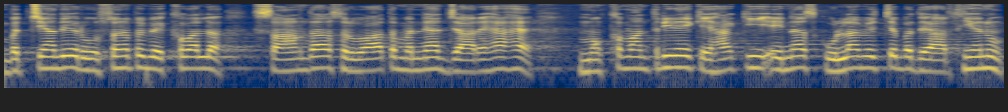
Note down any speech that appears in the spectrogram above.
ਬੱਚਿਆਂ ਦੇ ਰੋਸ਼ਨ ਭਵਿੱਖ ਵੱਲ ਸ਼ਾਨਦਾਰ ਸ਼ੁਰੂਆਤ ਮੰਨਿਆ ਜਾ ਰਿਹਾ ਹੈ। ਮੁੱਖ ਮੰਤਰੀ ਨੇ ਕਿਹਾ ਕਿ ਇਹਨਾਂ ਸਕੂਲਾਂ ਵਿੱਚ ਵਿਦਿਆਰਥੀਆਂ ਨੂੰ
